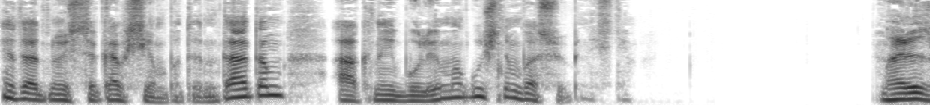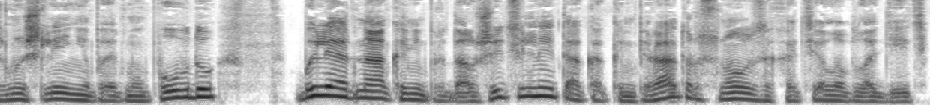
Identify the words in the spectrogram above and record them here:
Это относится ко всем патентатам, а к наиболее могучным в особенности. Мои размышления по этому поводу были, однако, непродолжительны, так как император снова захотел овладеть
